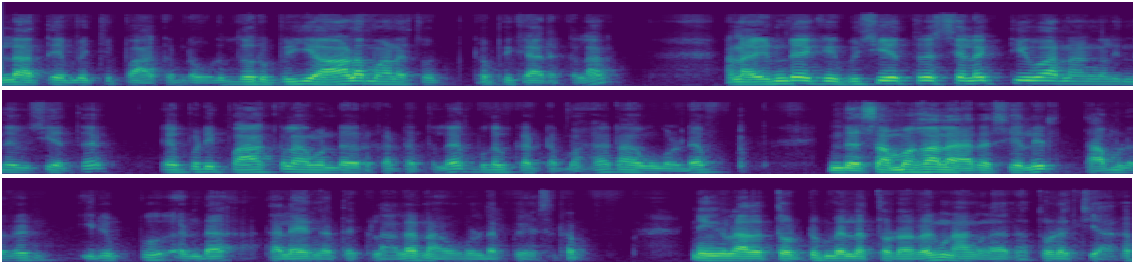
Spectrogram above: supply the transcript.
எல்லாத்தையும் வச்சு பார்க்கின்ற பொழுது ஒரு பெரிய ஆழமான டொப்பிக்காக இருக்கலாம். ஆனால் இன்றைக்கு விஷயத்தில் செலக்டிவாக நாங்கள் இந்த விஷயத்தை எப்படி பார்க்கலாம் என்ற ஒரு கட்டத்தில் முதல் கட்டமாக நான் உங்களோட இந்த சமகால அரசியலில் தமிழரின் இருப்பு என்ற தலையங்கத்துக்களால் நான் உங்கள்ட்ட பேசுகிறேன் நீங்கள் அதை தொட்டு மேல தொடரும் நாங்கள் அதை தொடர்ச்சியாக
